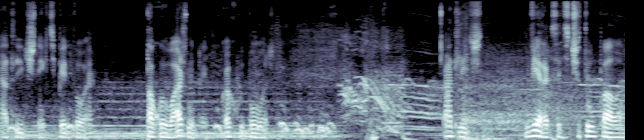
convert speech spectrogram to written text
Отлично, их теперь двое. Такой важный, блин. Как хуй бумажный. Отлично. Вера, кстати, что-то упала.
